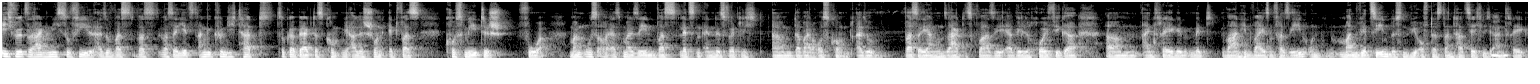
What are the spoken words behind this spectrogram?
Ich würde sagen, nicht so viel. Also was, was, was er jetzt angekündigt hat, Zuckerberg, das kommt mir alles schon etwas kosmetisch vor. Man muss auch erstmal sehen, was letzten Endes wirklich ähm, dabei rauskommt. Also was er ja nun sagt, ist quasi, er will häufiger ähm, Einträge mit Warnhinweisen versehen und man wird sehen müssen, wie oft das dann tatsächlich mhm. Einträge,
